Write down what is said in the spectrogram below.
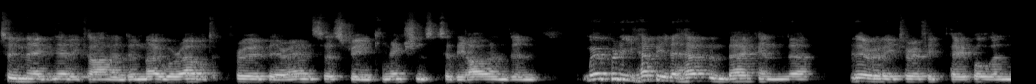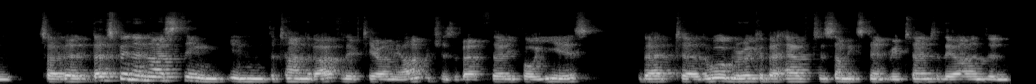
to Magnetic Island and they were able to prove their ancestry and connections to the island. And we're pretty happy to have them back, and uh, they're really terrific people. And So that, that's been a nice thing in the time that I've lived here on the island, which is about 34 years, that uh, the Wulgurukaba have to some extent returned to the island and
